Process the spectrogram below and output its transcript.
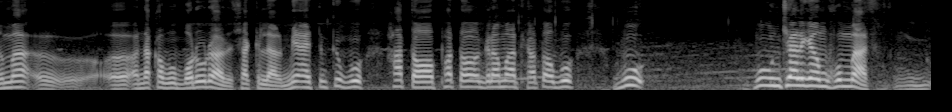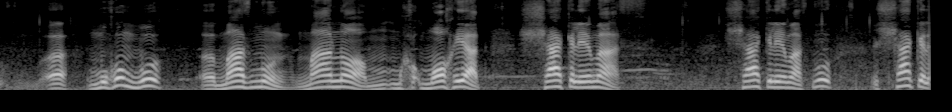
nima e, anaqa bo'lib boraveradi shakllar. Men aytdimki bu xato pato grammatik xato bu bu bu unchalik ham muhim emas. Muhim bu mazmun ma'no mohiyat. Shakl emas. Shakl emas. Bu shakl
